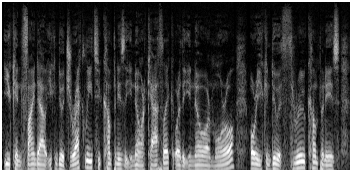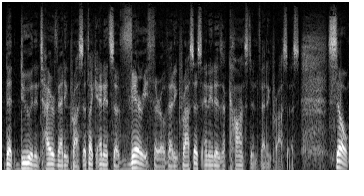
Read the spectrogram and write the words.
You can find out you can do it directly to companies that you know are catholic or that you know are moral or you can do it through companies that do an entire vetting process. Like and it's a very thorough vetting process and it is a constant vetting process. So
